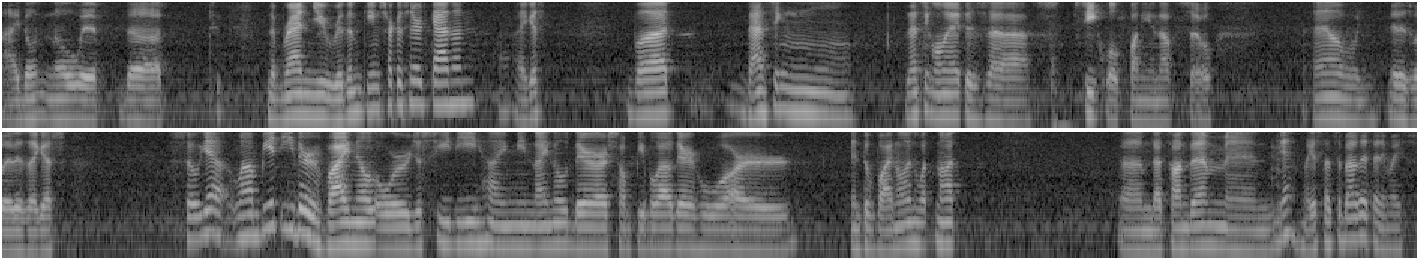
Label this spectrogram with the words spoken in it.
I don't know if the the brand new rhythm games are considered canon. I guess, but Dancing Dancing Night is a sequel, funny enough. So, well, it is what it is, I guess. So yeah, um, be it either vinyl or just CD. I mean, I know there are some people out there who are into vinyl and whatnot. Um, that's on them, and yeah, I guess that's about it, anyways.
